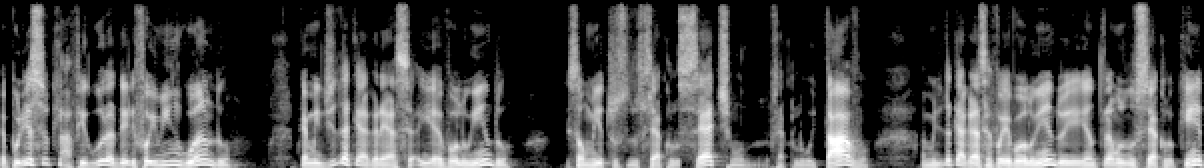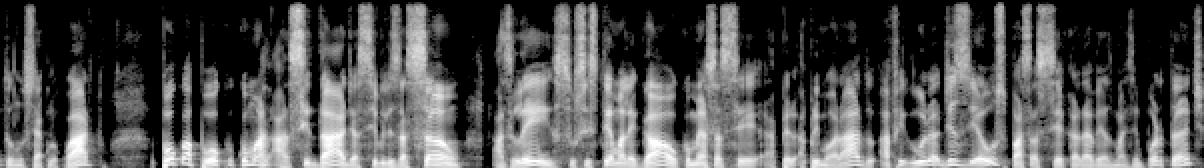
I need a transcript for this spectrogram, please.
É por isso que a figura dele foi minguando, porque à medida que a Grécia ia evoluindo, são mitos do século VII, século VIII, à medida que a Grécia foi evoluindo e entramos no século V, no século IV, pouco a pouco, como a, a, cidade, a civilização, as leis, o sistema legal começa a ser aprimorado, a figura de Zeus passa a ser cada vez mais importante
